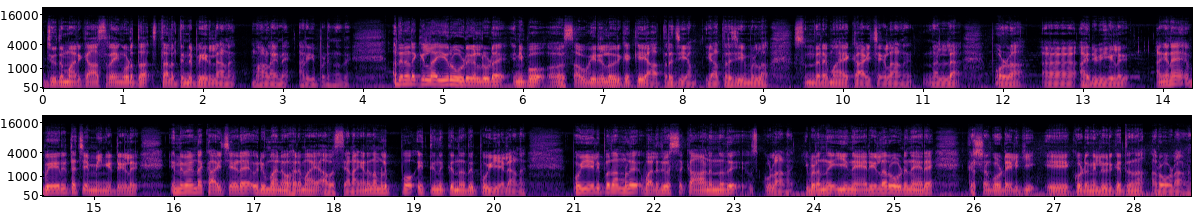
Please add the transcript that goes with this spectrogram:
ജൂതന്മാർക്ക് ആശ്രയം കൊടുത്ത സ്ഥലത്തിന്റെ പേരിലാണ് മാളേനെ അറിയപ്പെടുന്നത്. അതിനിടയ്ക്കുള്ള ഈ റോഡുകളിലൂടെ ഇനിയിപ്പോൾ സൗകര്യമുള്ളവർക്കൊക്കെ യാത്ര ചെയ്യാം. യാത്ര ചെയ്യുമ്പോഴുള്ള സുന്ദരമായ കാഴ്ചകളാണ്. നല്ല പുഴ അരുവികൾ അങ്ങനെ വേറിട്ട ചെമ്മീൻകെട്ടുകൾ എന്നുവേണ്ട കാഴ്ചയുടെ ഒരു മനോഹരമായ അവസ്ഥയാണ്. അങ്ങനെ നമ്മളിപ്പോൾ എത്തി നിൽക്കുന്നത് പൊയ്യലാണ്. പൊയ്യലിപ്പോൾ നമ്മൾ വലതുവശത്ത് കാണുന്നത് സ്കൂളാണ്. ഇവിടെ നിന്ന് ഈ നേരെയുള്ള റോഡ് നേരെ കൃഷ്ണൻകോട്ടയിലേക്ക് കൊടുങ്ങല്ലൂർക്ക് എത്തുന്ന റോഡാണ്.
